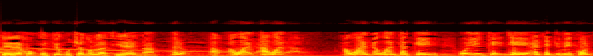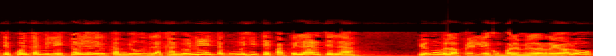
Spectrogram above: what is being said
te dejo que estoy escuchando la sirena. Pero, aguanta, aguanta, aguanta, aguanta, ¿qué? Oye, ¿qué, qué? Antes que me cortes, cuéntame la historia del camión, de la camioneta, ¿cómo hiciste para pelártela? Yo no me la peleé, compadre, me la regaló.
